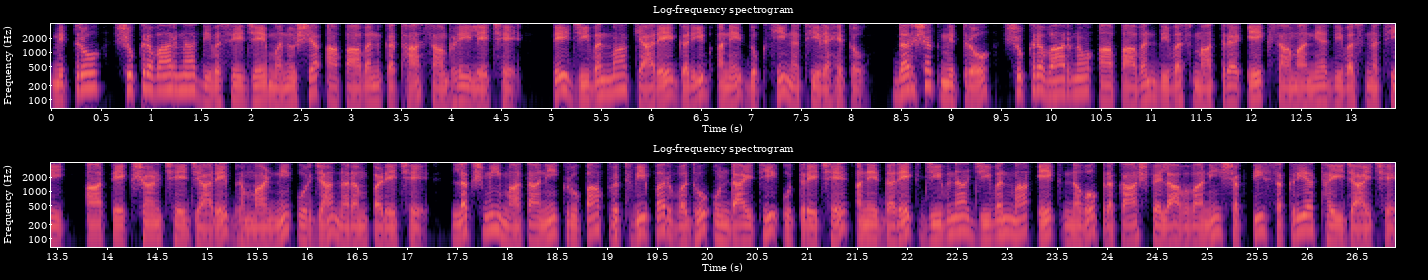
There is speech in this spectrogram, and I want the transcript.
મિત્રો, શુક્રવારના દિવસે જે મનુષ્ય આ પાવન કથા સાંભળી લે છે, તે જીવનમાં ક્યારેય ગરીબ અને દુઃખી નથી રહેતો. દર્શક મિત્રો, શુક્રવારનો આ પાવન દિવસ માત્ર એક સામાન્ય દિવસ નથી, આ તે ક્ષણ છે જ્યારે બ્રહ્માંડની ઊર્જા નરમ પડે છે, લક્ષ્મી માતાની કૃપા પૃથ્વી પર વધુ ઊંડાઈથી ઉતરે છે અને દરેક જીવના જીવનમાં એક નવો પ્રકાશ ફેલાવવાની શક્તિ સક્રિય થઈ જાય છે.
